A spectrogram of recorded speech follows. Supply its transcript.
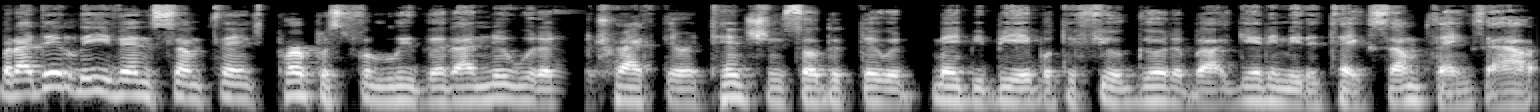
But I did leave in some things purposefully that I knew would attract their attention so that they would maybe be able to feel good about getting me to take some things out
